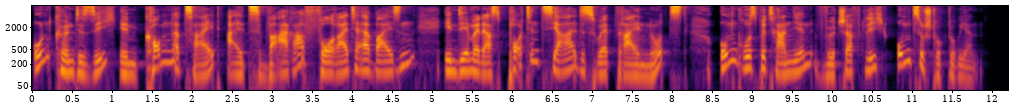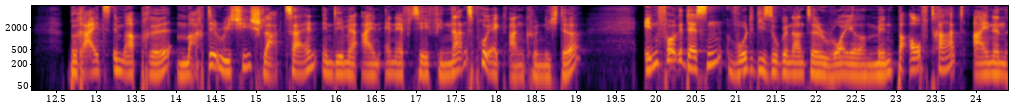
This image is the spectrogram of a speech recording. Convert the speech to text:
und könnte sich in kommender Zeit als wahrer Vorreiter erweisen, indem er das Potenzial des Web 3 nutzt, um Großbritannien wirtschaftlich umzustrukturieren. Bereits im April machte Rishi Schlagzeilen, indem er ein NFC-Finanzprojekt ankündigte, Infolgedessen wurde die sogenannte Royal Mint beauftragt, einen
